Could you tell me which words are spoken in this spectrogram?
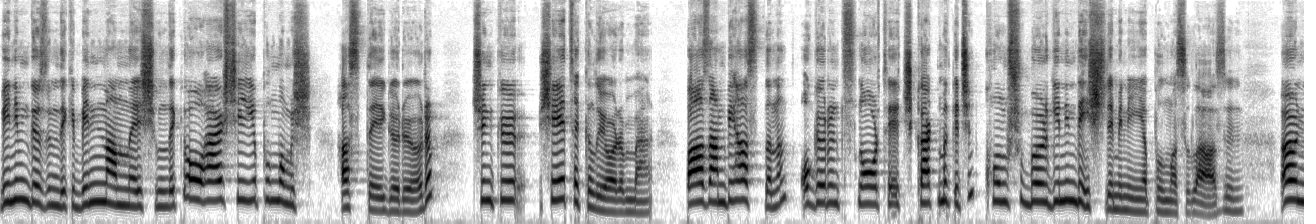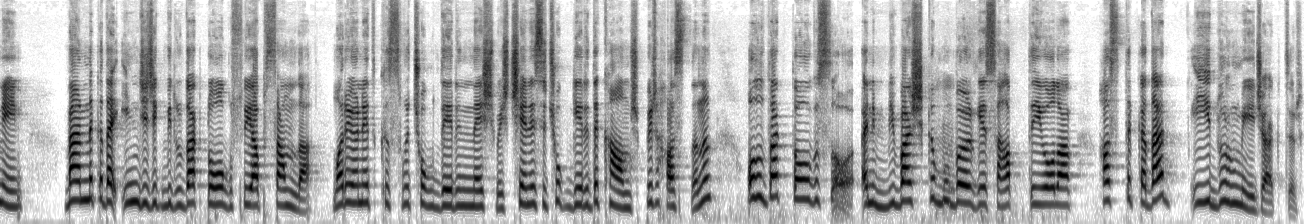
benim gözümdeki, benim anlayışımdaki o her şey yapılmamış hastayı görüyorum. Çünkü şeye takılıyorum ben. Bazen bir hastanın o görüntüsünü ortaya çıkartmak için komşu bölgenin de işleminin yapılması lazım. Örneğin ben ne kadar incecik bir dudak dolgusu yapsam da marionet kısmı çok derinleşmiş, çenesi çok geride kalmış bir hastanın o dudak dolgusu hani bir başka bu bölgesi hattı iyi olan hasta kadar iyi durmayacaktır.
